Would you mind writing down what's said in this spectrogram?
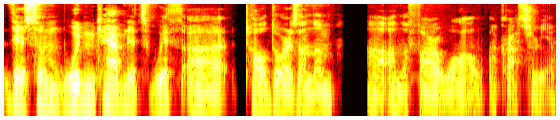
there's some wooden cabinets with uh, tall doors on them uh, on the far wall across from you.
